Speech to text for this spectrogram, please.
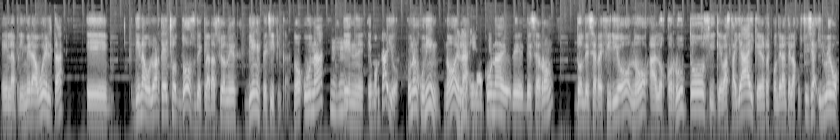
en la primera vuelta, eh, Dina Boluarte ha hecho dos declaraciones bien específicas, ¿no? Una en, en Huancayo, una en Junín, ¿no? En, la, cuna de, Cerrón, donde se refirió, ¿no? A los corruptos y que basta ya y que deben responder ante la justicia. Y luego,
